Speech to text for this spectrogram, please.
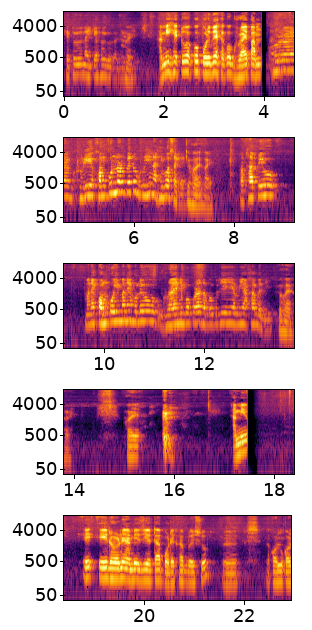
সেইটো নাইকিয়া হৈ গ'ল আজিকালি। আমি সেইটো আকৌ পৰিৱেশ আকৌ ঘূৰাই পাম। ঘূৰি সম্পূৰ্ণৰূপেতো ঘূৰি নাহিব চাগে। হয় হয়। তথাপিও মানে কম পৰিমাণে হ'লেও ঘূৰাই আনিব পৰা যাব বুলি আমি আশাবাদী হয় হয়। হয় আমি এই এই ধৰণে আমি যি এটা পদক্ষেপ লৈছোঁ কণ কণ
